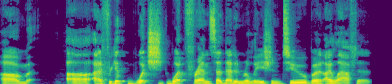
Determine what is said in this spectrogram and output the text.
Um, uh, I forget what sh- what Fran said that in relation to, but I laughed at,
